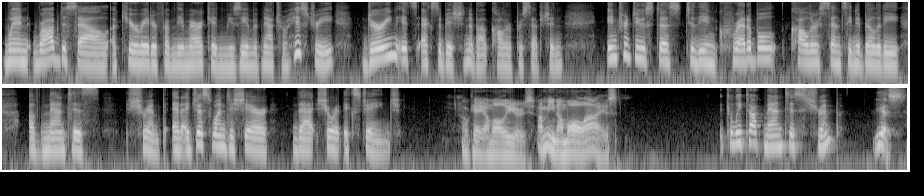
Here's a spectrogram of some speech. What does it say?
when Rob DeSalle, a curator from the American Museum of Natural History, during its exhibition about color perception, introduced us to the incredible color sensing ability of mantis shrimp. And I just wanted to share that short exchange. Okay, I'm all ears. I mean, I'm all eyes. Can we talk mantis shrimp? Yes.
